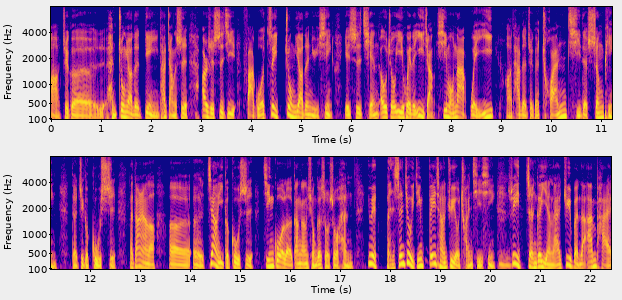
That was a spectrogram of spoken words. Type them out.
啊，这个很重要的电影，它讲的是二十世纪法国最重要的女性，也是前欧洲议会的议长西蒙娜韦伊啊，她的这个传奇的生平的这个故事。那当然了，呃呃，这样一个故事，经过了刚刚熊哥所说，很因为本身就已经非常具有传奇性，所以整个演来剧本的安排。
